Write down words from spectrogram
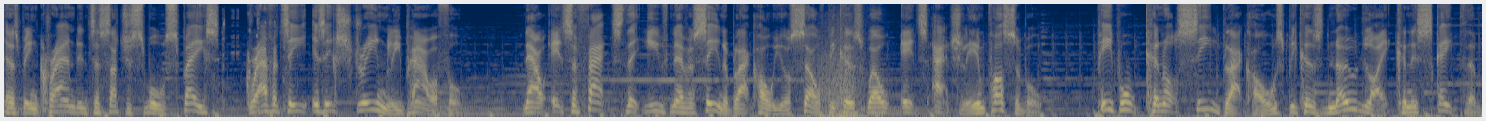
has been crammed into such a small space, gravity is extremely powerful. Now, it's a fact that you've never seen a black hole yourself because, well, it's actually impossible. People cannot see black holes because no light can escape them.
